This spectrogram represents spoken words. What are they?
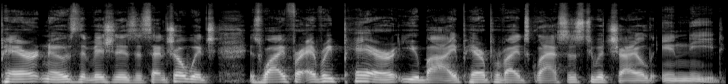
Pair knows that vision is essential, which is why for every pair you buy, Pair provides glasses to a child in need.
